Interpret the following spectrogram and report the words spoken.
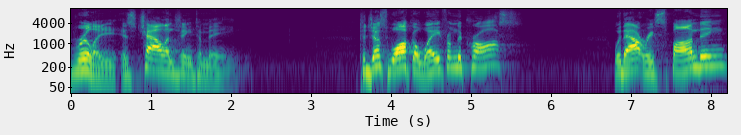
really is challenging to me. To just walk away from the cross without responding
